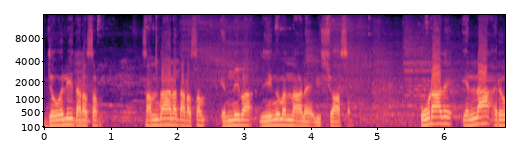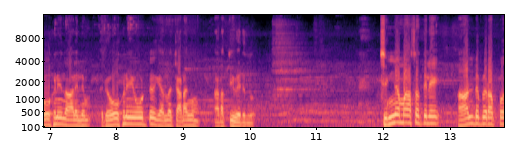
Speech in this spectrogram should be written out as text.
ജോലി തടസ്സം സന്താന തടസ്സം എന്നിവ നീങ്ങുമെന്നാണ് വിശ്വാസം. കൂടാതെ എല്ലാ രോഹിണി നാളിലും രോഹിണിയൂട്ട് എന്ന ചടങ്ങും നടത്തിവരുന്നു ചിങ്ങമാസത്തിലെ ആണ്ടുപിറപ്പ്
